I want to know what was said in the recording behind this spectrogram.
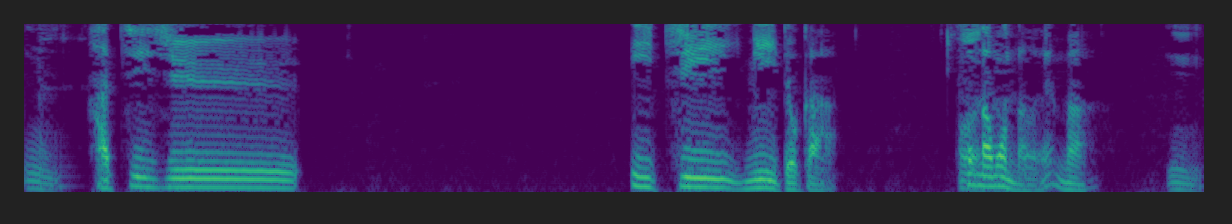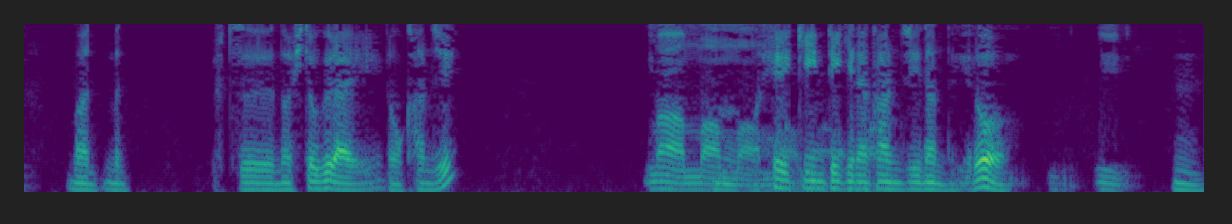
うん。81、2とか、そんなもんなのね。まあ、うん。まあ、まあ、普通の人ぐらいの感じ？まあまあまあまあ、うん平均的な感じなんだけど、うん。うん。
